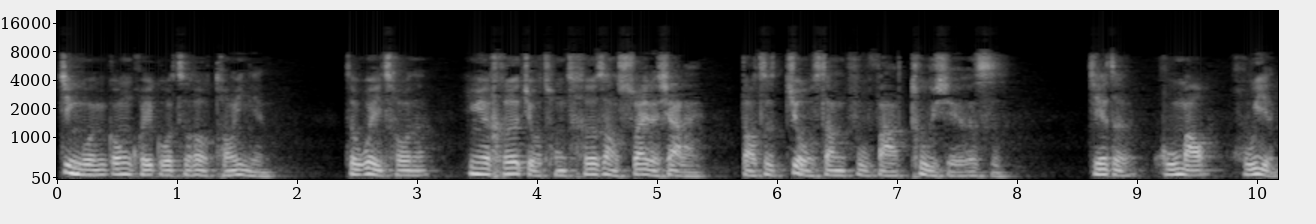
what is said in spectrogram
晋文公回国之后，同一年，这魏抽呢，因为喝酒从车上摔了下来，导致旧伤复发，吐血而死。接着，胡毛、胡衍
